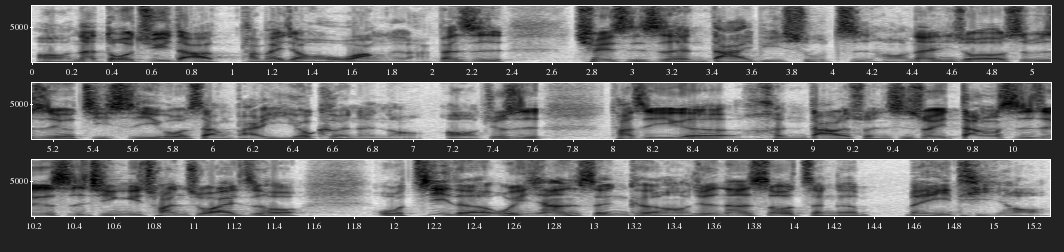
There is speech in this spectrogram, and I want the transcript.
哦，那多巨大？坦白讲，我忘了啦。但是确实是很大一笔数字哈。那你说是不是有几十亿或上百亿？有可能哦。哦，就是它是一个很大的损失。所以当时这个事情一传出来之后，我记得我印象很深刻哈，就是那时候整个媒体哈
